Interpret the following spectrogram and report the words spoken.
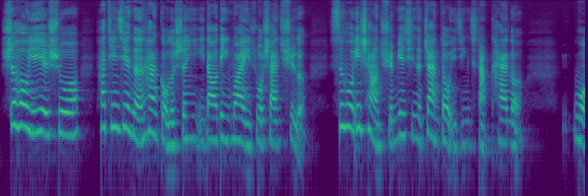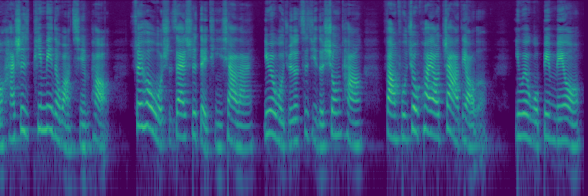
事后爷爷说，他听见人和狗的声音移到另外一座山去了，似乎一场全面性的战斗已经展开了。我还是拼命的往前跑。最后，我实在是得停下来，因为我觉得自己的胸膛仿佛就快要炸掉了。因为我并没有，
